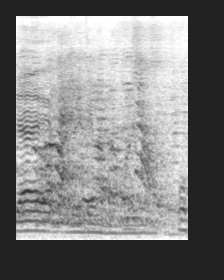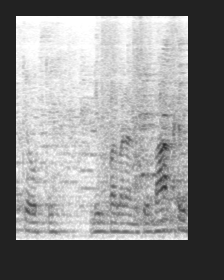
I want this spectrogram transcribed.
જય માતાજી, માતા ઓકે ઓકે. ડિમ્પલ બનાવે છે ભાખરી.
